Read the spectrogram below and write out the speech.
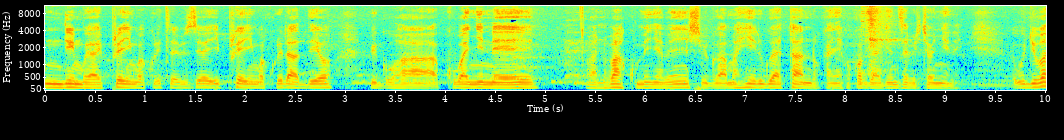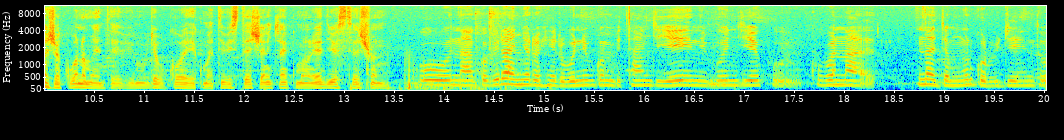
indirimbo yawe ipureyingwa kuri televiziyo ipureyingwa kuri radiyo biguha kuba nyine abantu bakumenya benshi biguha amahirwe atandukanye kuko byagenze bityo nyine. Ujya ubasha kubona ama interview mu buryo bukoroheye ku ma TV station cyangwa ku ma radio station? Ubu ntabwo biranyorohera. Ubu ni bwo mbitangiye ni bwo ngiye ku- kubona najya muri urwo rugendo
